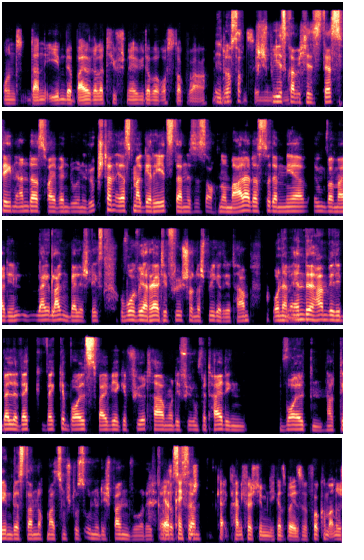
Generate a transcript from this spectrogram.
und dann eben der Ball relativ schnell wieder bei Rostock war den Rostock letzten zehn Spiel ist, Minuten. glaube ich, jetzt deswegen anders, weil wenn du in Rückstand erstmal gerätst, dann ist es auch normaler, dass du dann mehr irgendwann mal die lang- langen Bälle schlägst, obwohl wir ja relativ früh schon das Spiel gedreht haben. Und am Mhm. Ende haben wir die Bälle weg, weggebolzt, weil wir geführt haben und die Führung verteidigen wollten, nachdem das dann nochmal zum Schluss unnötig spannend wurde. Ich Ja, glaube, das das kann ich, dann, kann, kann ich verstehen, bin ich ganz bei dir. Es ist eine vollkommen andere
